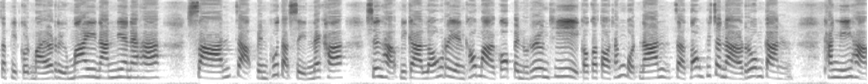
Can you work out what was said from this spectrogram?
จะผิดกฎหมายหรือไม่นั้นเนี่ยนะคะศาลจะเป็นผู้ตัดสินนะคะ ซึ่งหากมีการร้องเรียนเข้ามาก็เป็นเรื่องที่กกตทั้งหมดนั้นจะต้องพิจารณาร่วมกัน ทั้งนี้หาก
